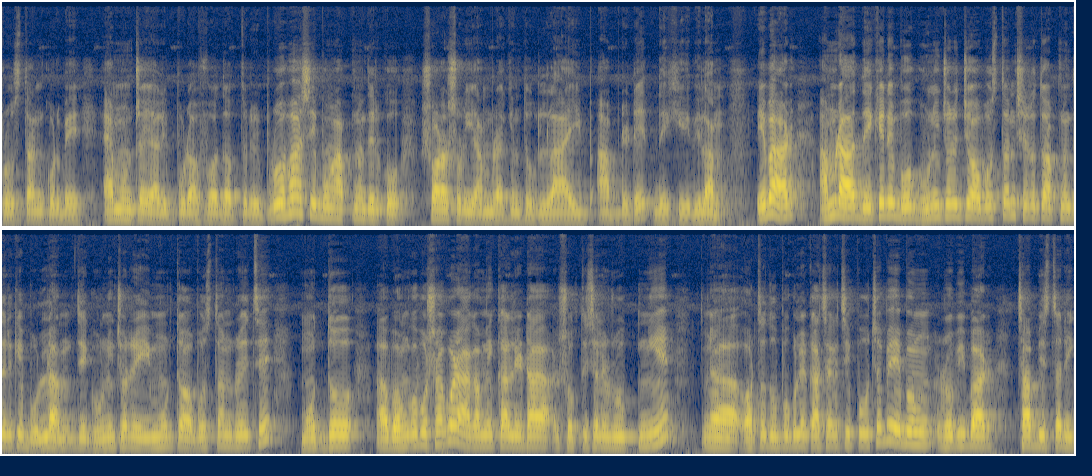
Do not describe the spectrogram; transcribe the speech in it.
প্রস্থান করবে এমনটাই আলিপুর আবহাওয়া দপ্তরের পূর্বাভাস এবং আপনাদেরকেও সরাসরি আমরা কিন্তু লাইভ আপডেটে দেখিয়ে দিলাম। এবার আমরা দেখে নেব ঘূর্ণিঝড়ের যে অবস্থান সেটা তো আপনাদেরকে বললাম যে ঘূর্ণিঝড়ের এই মুহূর্তে অবস্থান রয়েছে মধ্য বঙ্গোপসাগর। আগামীকাল এটা শক্তিশালী রূপ নিয়ে অর্থাৎ উপকূলের কাছাকাছি পৌঁছাবে এবং রবিবার ছাব্বিশ তারিখ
